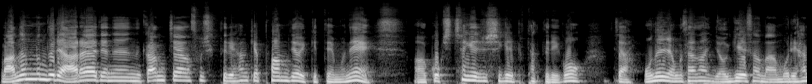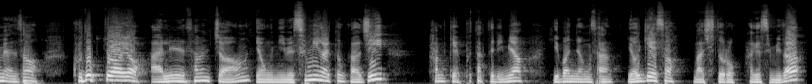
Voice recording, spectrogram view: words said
많은 분들이 알아야 되는 깜짝 소식들이 함께 포함되어 있기 때문에 어, 꼭 시청해 주시길 부탁드리고 자, 오늘 영상은 여기에서 마무리하면서 구독, 좋아요, 알림 설정, 영님의 스밍 활동까지 함께 부탁드리며 이번 영상 여기에서 마치도록 하겠습니다.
